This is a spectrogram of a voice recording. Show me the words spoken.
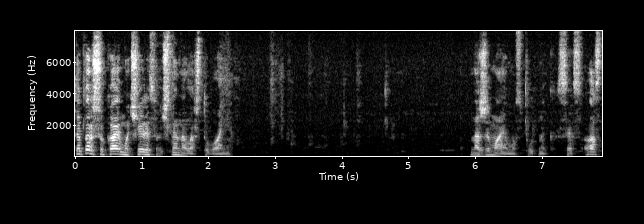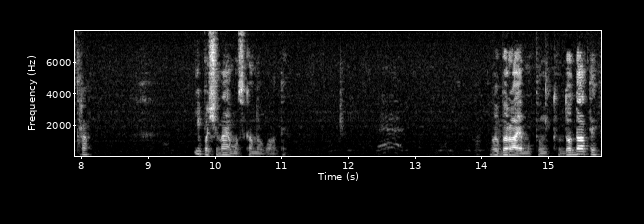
Тепер шукаємо через ручне налаштування. Нажимаємо спутник SES Astra і починаємо сканувати. Вибираємо пункт Додати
